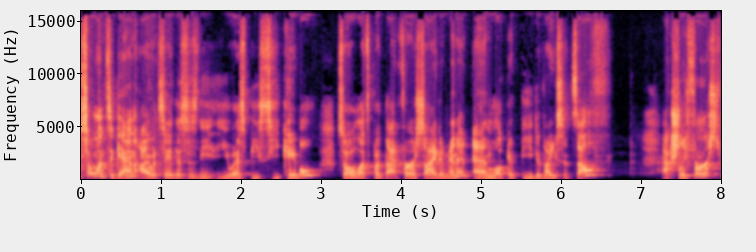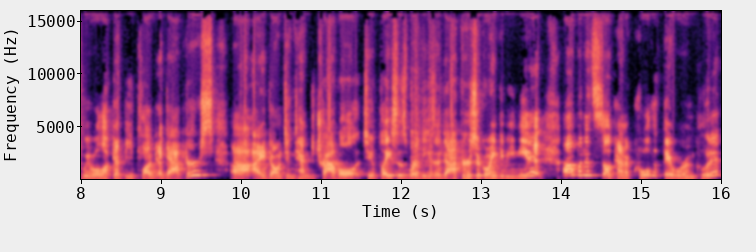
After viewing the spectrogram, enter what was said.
So once again, I would say this is the USB-C cable. So let's put that for aside a minute and look at the device itself. Actually, first, we will look at the plug adapters. Uh, I don't intend to travel to places where these adapters are going to be needed, uh, but it's still kind of cool that they were included.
